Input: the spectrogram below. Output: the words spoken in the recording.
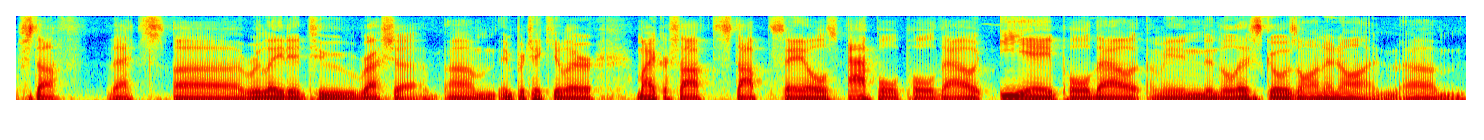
stuff that's uh, related to Russia. Um, in particular, Microsoft stopped sales, Apple pulled out, EA pulled out. I mean, and the list goes on and on. Um,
